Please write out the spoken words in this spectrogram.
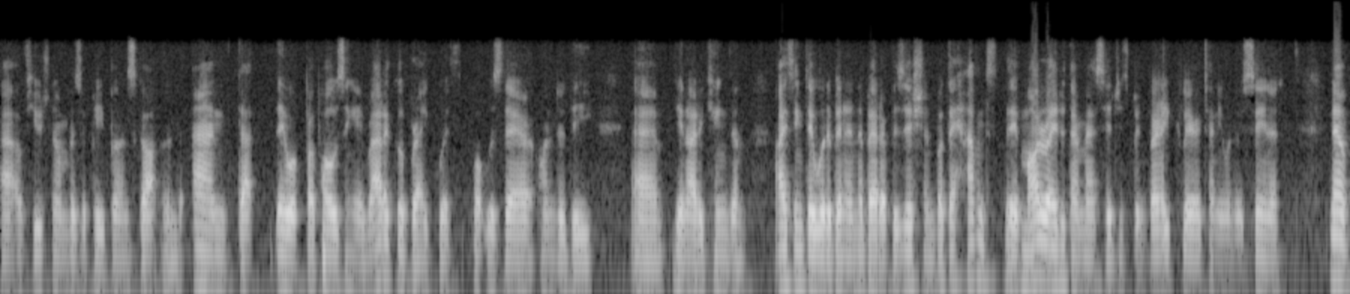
uh, of huge numbers of people in Scotland, and that they were proposing a radical break with what was there under the, um, the United Kingdom, I think they would have been in a better position. But they haven't. They've moderated their message. It's been very clear to anyone who's seen it. Now,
